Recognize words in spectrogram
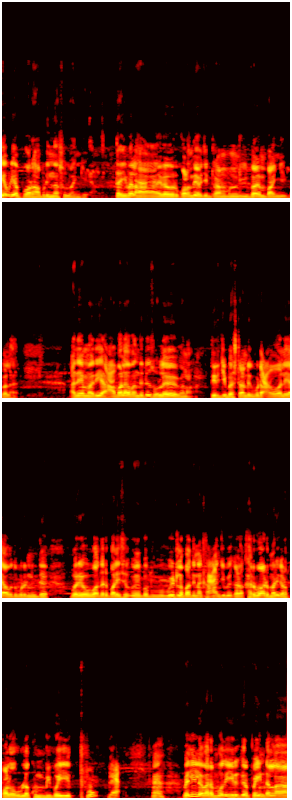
தேவடியாக போகிறா அப்படின்னு தான் சொல்லுவாங்க. த இவளா இவ ஒரு குழந்தைய வச்சுட்டு ட்ராமா பண்ண இவன்பாங்க இவளை. அதே மாதிரி அவளை வந்துட்டு சொல்லவே வேணாம். திருச்சி பஸ் ஸ்டாண்டுக்கு போய்ட்டு அவளே அவுத்து போட்டு ஒரு உதறு பழி இப்போ வீட்டில் பார்த்தீங்கன்னா காஞ்சி போய் கட கருவாடு மாதிரி கிடப்பாளோ உள்ளே கும்பி போய் வெளியில் வரும்போது இருக்கிற பெயிண்டெல்லாம்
